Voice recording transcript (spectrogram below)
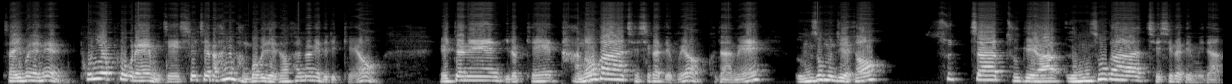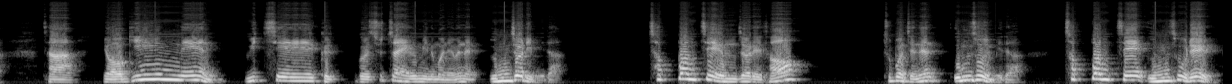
자, 이번에는 포니어 프로그램 이제 실제로 하는 방법에 대해서 설명해 드릴게요. 일단은 이렇게 단어가 제시가 되고요. 그 다음에 음소 문제에서 숫자 두 개와 음소가 제시가 됩니다. 자, 여기 있는 위치의 그, 그 숫자의 의미는 뭐냐면 음절입니다. 첫 번째 음절에서 두 번째는 음소입니다. 첫 번째 음소를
